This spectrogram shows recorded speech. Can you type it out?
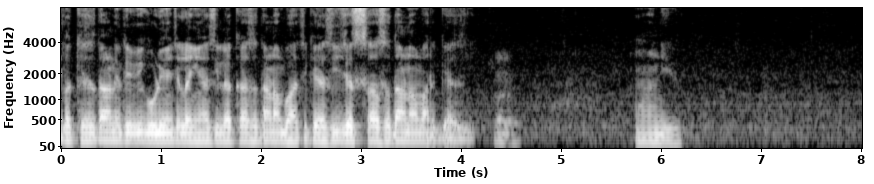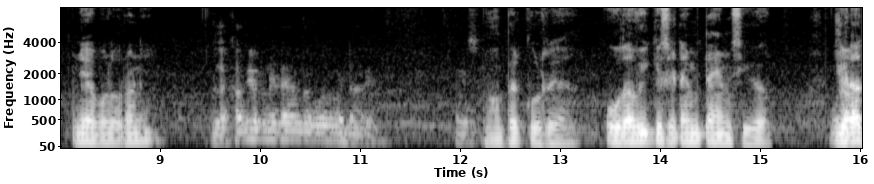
ਲੱਖੇ ਸਦਾਣੇ ਤੇ ਵੀ ਗੋਲੀਆਂ ਚਲਾਈਆਂ ਸੀ ਲੱਖਾ ਸਦਾਣਾ ਬਚ ਗਿਆ ਸੀ ਜੱਸਾ ਸਦਾਣਾ ਮਰ ਗਿਆ ਸੀ। ਹੂੰ। ਹਾਂਜੀ ਜੈਪਾਲ ਹੋਰਾਂ ਨੇ ਲੱਖਾ ਵੀ ਆਪਣੇ ਟਾਈਮ ਦਾ ਬਹੁਤ ਵੱਡਾ ਰਿਹਾ। ਹਾਂ ਬਿਲਕੁਲ ਰਿਹਾ। ਉਹਦਾ ਵੀ ਕਿਸੇ ਟਾਈਮ ਟਾਈਮ ਸੀਗਾ। ਜਿਹੜਾ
